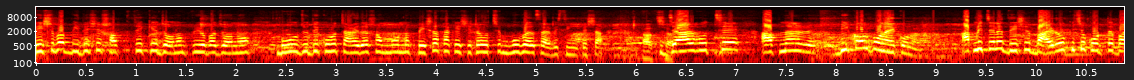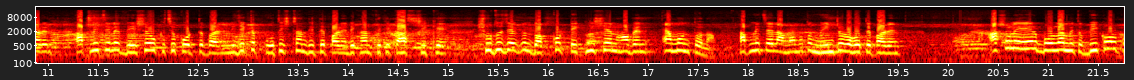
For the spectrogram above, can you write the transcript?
দেশে বা বিদেশে সব থেকে জনপ্রিয় বা জনবহুল যদি কোনো চাহিদা সম্পন্ন পেশা থাকে সেটা হচ্ছে মোবাইল সার্ভিসিং পেশা। আচ্ছা। যার হচ্ছে আপনার বিকল্প নাই কোনো। আপনি চাইলে দেশের বাইরেও কিছু করতে পারেন আপনি চাইলে দেশেও কিছু করতে পারেন নিজেকে একটা প্রতিষ্ঠান দিতে পারেন এখান থেকে কাজ শিখে। শুধু যে একজন দক্ষ টেকনিশিয়ান হবেন এমন তো না। আপনি চাইলে আমার মতো মেন্টরও হতে পারেন। আসলে এর বললামই তো বিকল্প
